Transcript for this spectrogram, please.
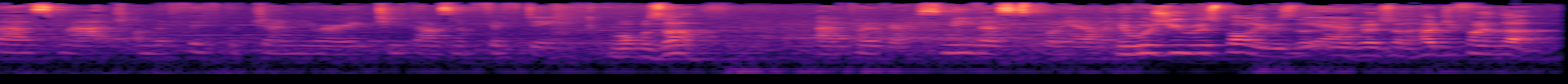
first match on the 5th of January 2015. what was that? Uh, progress, me versus Pollyanna. It was you versus Polly. Was the, Yeah. the first one? How did you find that?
